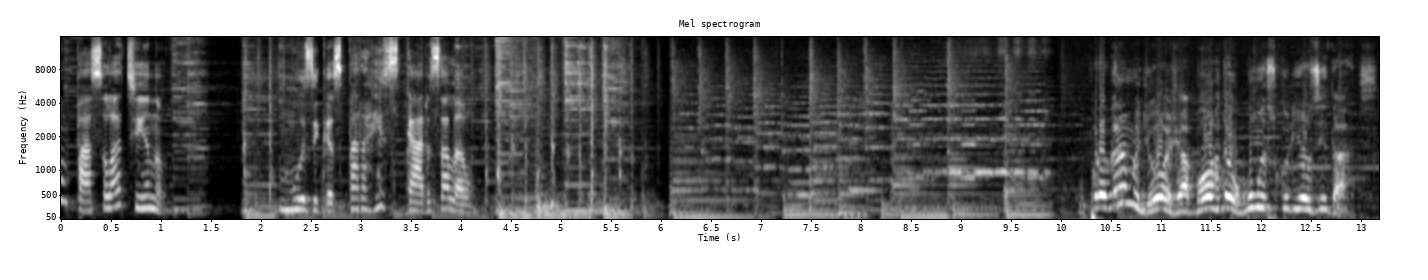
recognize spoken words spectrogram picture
Compasso Latino. Músicas para riscar o salão. O programa de hoje aborda algumas curiosidades.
